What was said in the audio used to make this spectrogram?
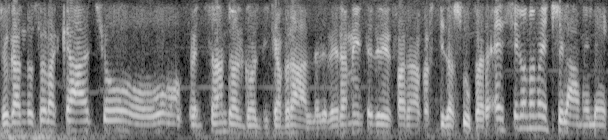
giocando solo a calcio o pensando al gol di Cabral, veramente deve fare una partita super. E secondo me ce l'ha nelle,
